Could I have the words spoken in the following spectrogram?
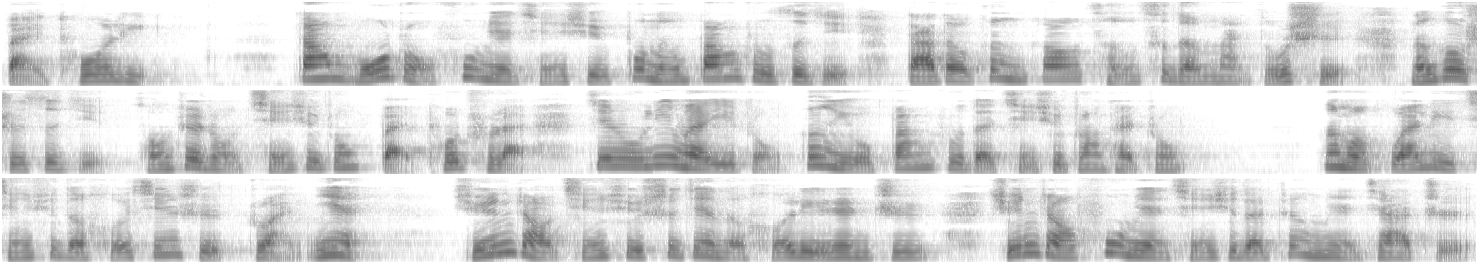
摆脱力。当某种负面情绪不能帮助自己达到更高层次的满足时，能够使自己从这种情绪中摆脱出来，进入另外一种更有帮助的情绪状态中。那么，管理情绪的核心是转念，寻找情绪事件的合理认知，寻找负面情绪的正面价值，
